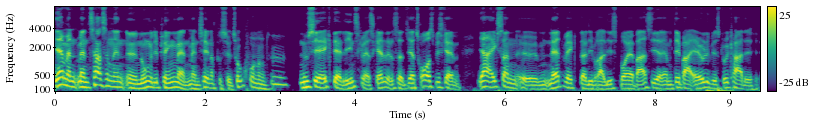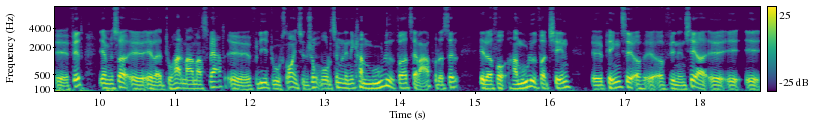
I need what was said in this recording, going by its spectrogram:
Ja, man, man tager simpelthen øh, nogle af de penge, man, man tjener på CO2-kronerne. Mm. Nu siger jeg ikke, at det alene skal være skattelettelser. Jeg tror også, vi skal... Jeg er ikke sådan øh, natvægter liberalist, hvor jeg bare siger, jamen det er bare ærgerligt, hvis du ikke har det øh, fedt, jamen så, øh, eller du har det meget, meget svært, øh, fordi du står i en situation, hvor du simpelthen ikke har mulighed for at tage vare på dig selv, eller for, har mulighed for at tjene øh, penge til at, øh, at finansiere øh, øh, øh,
